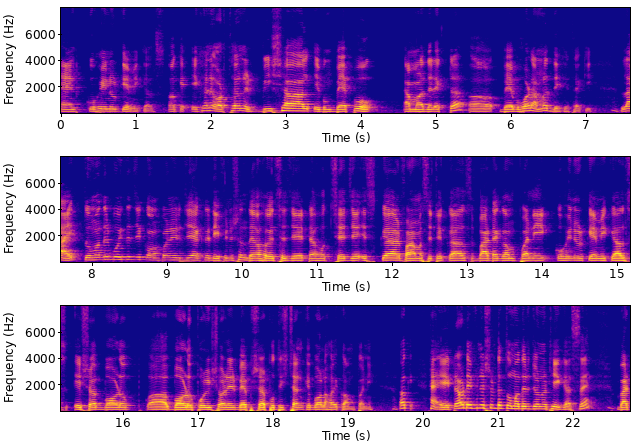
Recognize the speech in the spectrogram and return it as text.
and Kohinoor Chemicals. Okay, এখানে অর্থায়নের বিশাল এবং ব্যাপক আমাদের একটা ব্যবহার আমরা দেখে থাকি। লাইক তোমাদের বইতে যে কোম্পানির যে একটা ডেফিনেশন দেওয়া হয়েছে যে এটা হচ্ছে যে Square Pharmaceuticals Bata company Kohinoor Chemicals, এসব বড় বড় পরিসরের ব্যবসা প্রতিষ্ঠানকে বলা হয় কোম্পানি ওকে হ্যাঁ এটাও ডেফিনেশনটা তোমাদের জন্য ঠিক আছে বাট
